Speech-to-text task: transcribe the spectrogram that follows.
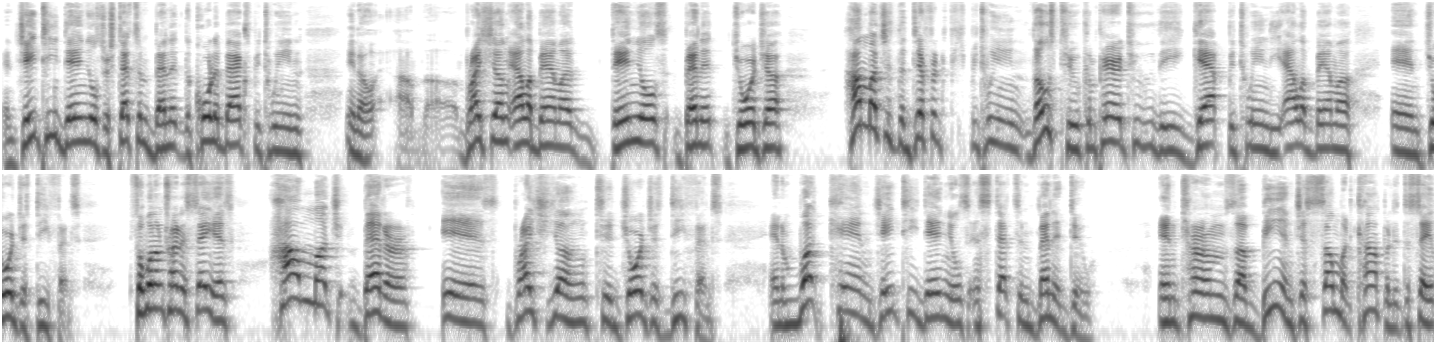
and JT Daniels or Stetson Bennett, the quarterbacks between, you know, uh, uh, Bryce Young, Alabama, Daniels, Bennett, Georgia? How much is the difference between those two compared to the gap between the Alabama and Georgia's defense? So, what I'm trying to say is, how much better is Bryce Young to Georgia's defense? And what can JT Daniels and Stetson Bennett do in terms of being just somewhat competent to say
